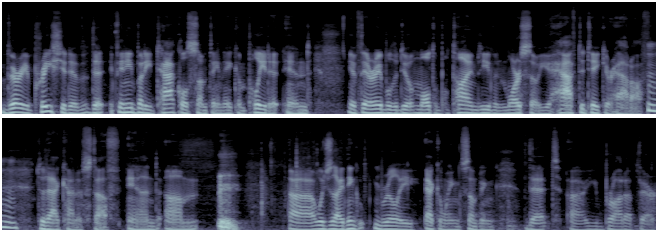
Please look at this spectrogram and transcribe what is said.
very appreciative that if anybody tackles something, they complete it, and if they're able to do it multiple times, even more so. You have to take your hat off to that kind of stuff, and um, uh, which is I think really echoing something that uh, you brought up there.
